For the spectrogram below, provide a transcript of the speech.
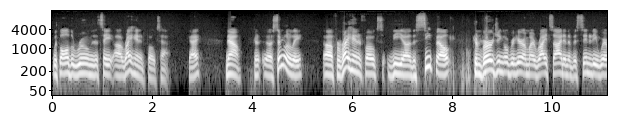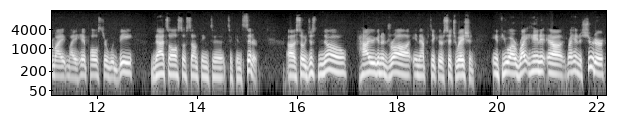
with all the room that say uh, right-handed folks have, okay? Now, uh, similarly, uh, for right-handed folks, the, uh, the seatbelt converging over here on my right side in the vicinity where my, my hip holster would be, that's also something to, to consider. Uh, so just know how you're going to draw in that particular situation. If you are right-handed uh, right-handed shooter,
